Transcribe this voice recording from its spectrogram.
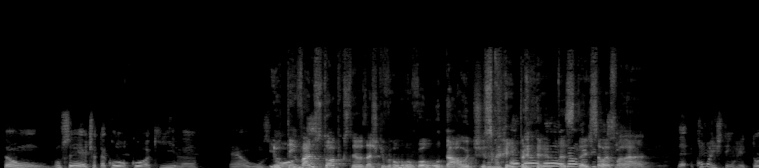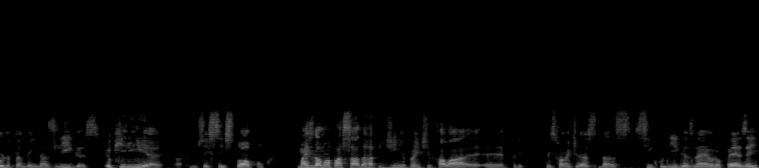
Então, não sei, a gente até colocou aqui, né? É, alguns Eu tenho vários tópicos, né? Mas acho que vamos, vamos mudar o disco aí é, para a gente só vai assim, falar. É, como a gente tem um retorno também das ligas, eu queria, não sei se vocês topam, mas dar uma passada rapidinho para a gente falar, é, é principalmente das, das, cinco ligas né, europeias aí,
